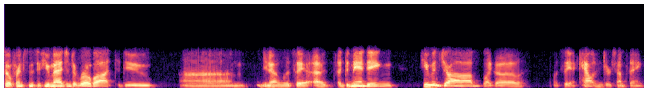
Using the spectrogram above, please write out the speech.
so, for instance, if you imagined a robot to do, um, you know, let's say a, a demanding human job, like a let's say accountant or something,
